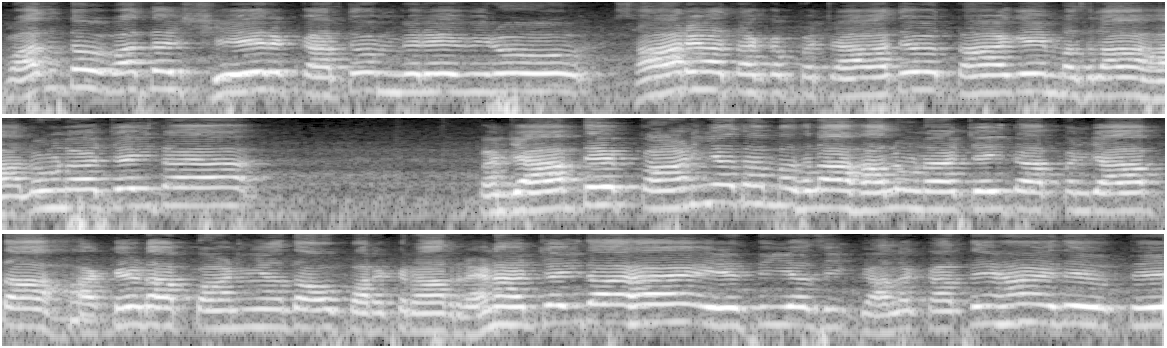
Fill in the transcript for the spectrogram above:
ਵੱਧ ਤੋਂ ਵੱਧ ਸ਼ੇਅਰ ਕਰ ਦਿਓ ਮੇਰੇ ਵੀਰੋ। ਸਾਰਿਆਂ ਤੱਕ ਪਹੁੰਚਾ ਦਿਓ ਤਾਂ ਕਿ ਮਸਲਾ ਹੱਲ ਹੋਣਾ ਚਾਹੀਦਾ। ਆ ਪੰਜਾਬ ਦੇ ਪਾਣੀਆਂ ਦਾ ਮਸਲਾ ਹੱਲ ਹੋਣਾ ਚਾਹੀਦਾ। ਪੰਜਾਬ ਦਾ ਹੱਕ ਜਿਹੜਾ ਪਾਣੀਆਂ ਦਾ ਉਹ ਬਰਕਰਾਰ ਰਹਿਣਾ ਚਾਹੀਦਾ ਹੈ। ਇਸ ਦੀ ਅਸੀਂ ਗੱਲ ਕਰਦੇ ਹਾਂ। ਇਹਦੇ ਉੱਤੇ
